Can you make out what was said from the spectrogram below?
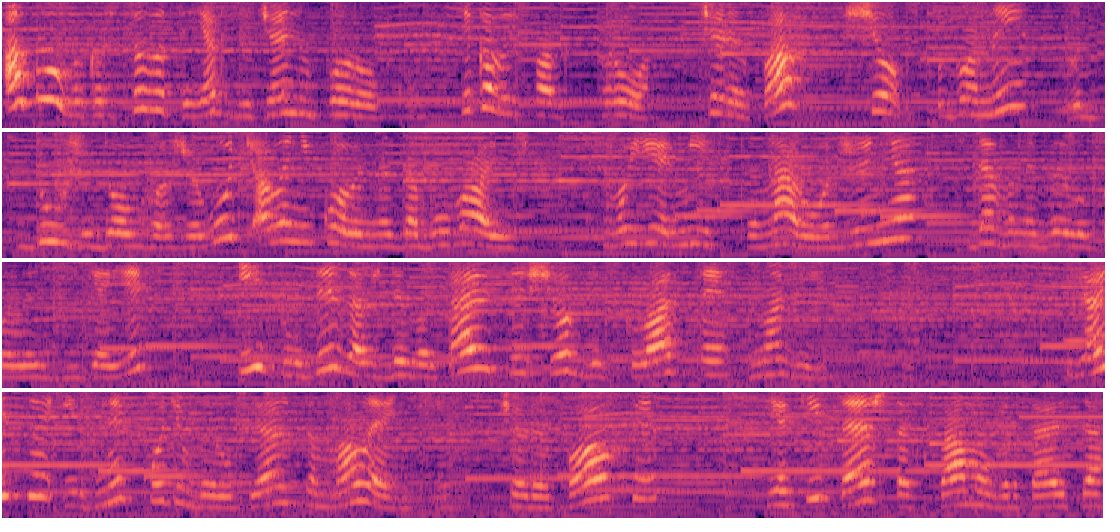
Або використовувати як звичайну поробку. Цікавий факт про черепах, що вони дуже довго живуть, але ніколи не забувають своє місце народження, де вони вилупились з яєць, і туди завжди вертаються, щоб відкласти нові. Яйця із них потім вилупляються маленькі черепахи, які теж так само вертаються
